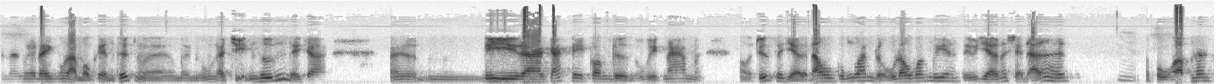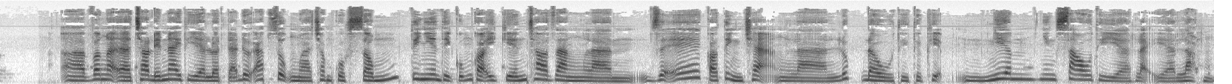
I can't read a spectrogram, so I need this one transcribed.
Dạ. nên đây cũng là một cái hình thức mà mình cũng đã chuyển hướng để cho uh, đi ra các cái con đường của Việt Nam mà hồi trước tới giờ đâu cũng quán rượu đâu quán bia thì bây giờ nó sẽ đỡ hơn yeah. Dạ. nó phù hợp hơn À, vâng ạ, à, cho đến nay thì à, luật đã được áp dụng à, trong cuộc sống. Tuy nhiên thì cũng có ý kiến cho rằng là dễ có tình trạng là lúc đầu thì thực hiện nghiêm nhưng sau thì lại lỏng.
